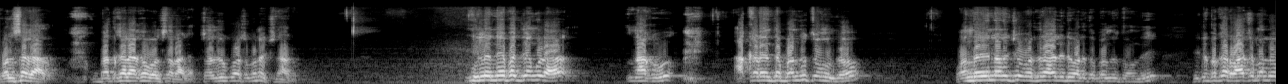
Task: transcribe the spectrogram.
వలస కాదు. బతకలేక వలస రాలేదు చదువు కోసమని వచ్చినారు. వీళ్ళ నేపథ్యం కూడా నాకు అక్కడ ఎంత బంధుత్వం ఉందో వంద ఏళ్ళ నుంచి వరదరాజరెడ్డి వాళ్ళతో బంధుత్వం ఉంది. ఇటుపక్క రాచమల్లు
